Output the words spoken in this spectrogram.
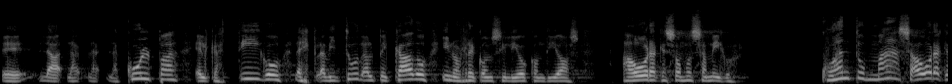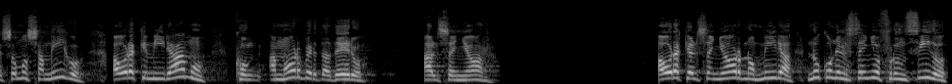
eh, la, la culpa, el castigo, la esclavitud al pecado y nos reconcilió con Dios. Ahora que somos amigos. ¿Cuánto más ahora que somos amigos? Ahora que miramos con amor verdadero al Señor. Ahora que el Señor nos mira no con el ceño fruncido,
